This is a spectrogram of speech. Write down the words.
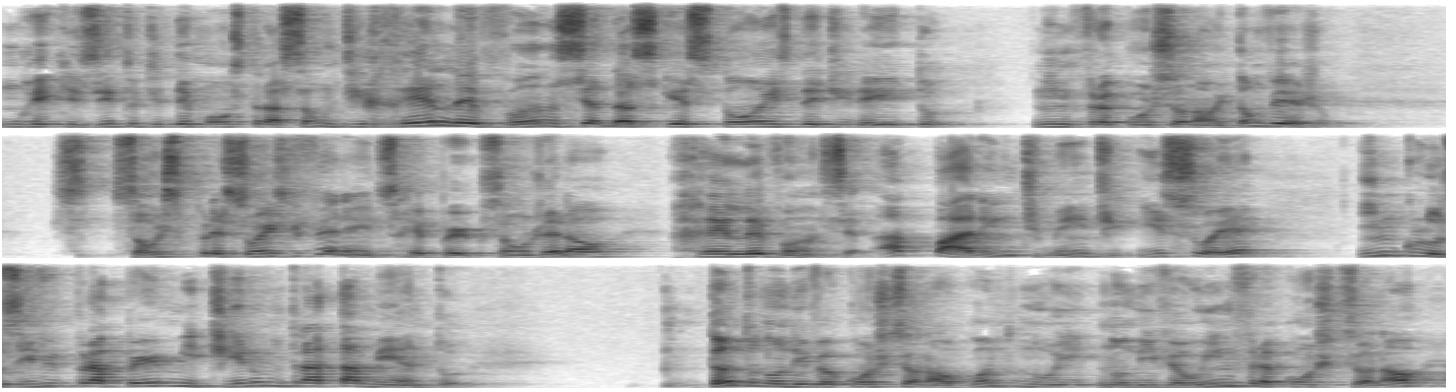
um requisito de demonstração de relevância das questões de direito infraconstitucional. Então vejam, são expressões diferentes: repercussão geral, relevância. Aparentemente, isso é inclusive para permitir um tratamento tanto no nível constitucional quanto no, no nível infraconstitucional,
